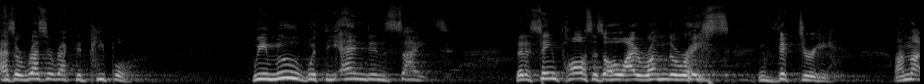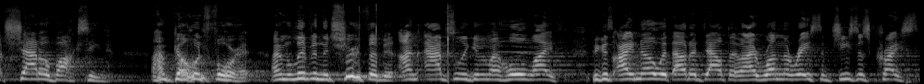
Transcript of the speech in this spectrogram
as a resurrected people. We move with the end in sight. That as St. Paul says, Oh, I run the race in victory. I'm not shadow boxing. I'm going for it. I'm living the truth of it. I'm absolutely giving my whole life because I know without a doubt that when I run the race of Jesus Christ,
